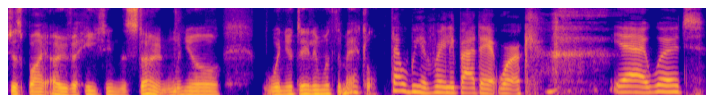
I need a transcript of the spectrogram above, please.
just by overheating the stone when you're when you're dealing with the metal. That would be a really bad day at work. Yeah, it would.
